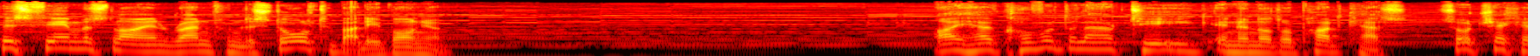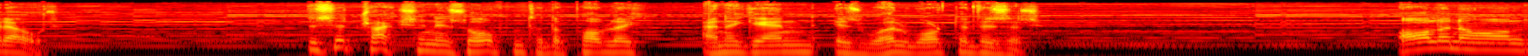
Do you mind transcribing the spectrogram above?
This famous line ran from Listowel to Ballybunion. I have covered the Lartigue in another podcast, so check it out. This attraction is open to the public and again is well worth a visit. All in all,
